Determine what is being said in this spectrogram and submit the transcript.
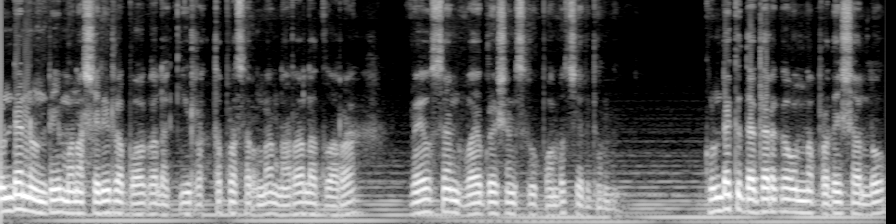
గుండె నుండి మన శరీర భాగాలకి రక్త ప్రసరణ నరాల ద్వారా వేవ్స్ అండ్ వైబ్రేషన్స్ రూపంలో చేరుతుంది. గుండెకి దగ్గరగా ఉన్న ప్రదేశాల్లో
